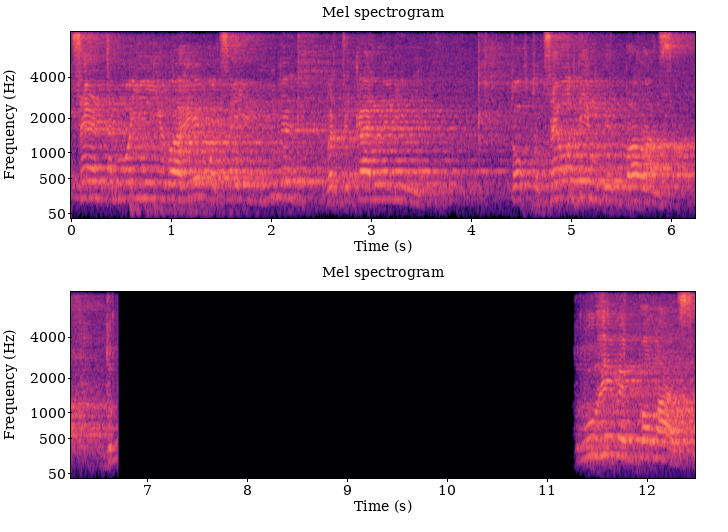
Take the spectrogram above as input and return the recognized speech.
центр моєї ваги, оце і буде вертикальна лінія. Тобто це один вид балансу. Балансу.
